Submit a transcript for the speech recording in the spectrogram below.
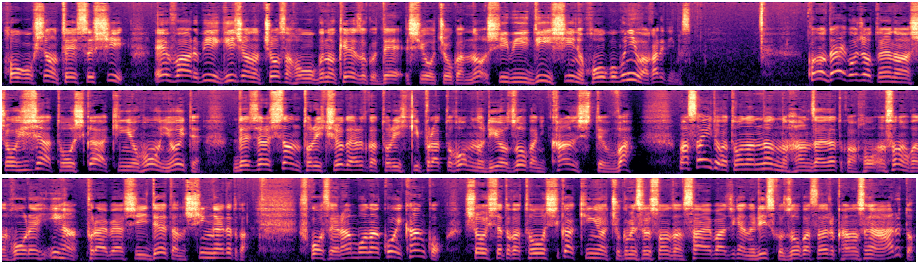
報告書の提出 C、FRB 議長の調査報告の継続で、司法長官の CBDC の報告に分かれています。この第5条というのは消費者、投資家、企業保護において、デジタル資産の取引所であるとか取引プラットフォームの利用増加に関しては、まあ、詐欺とか盗難などの犯罪だとか、その他の法令違反、プライバシーデータの侵害だとか、不公正乱暴な行為、慣行、消費者とか投資家、企業が直面するその他のサイバー事件のリスクを増加させる可能性があると。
